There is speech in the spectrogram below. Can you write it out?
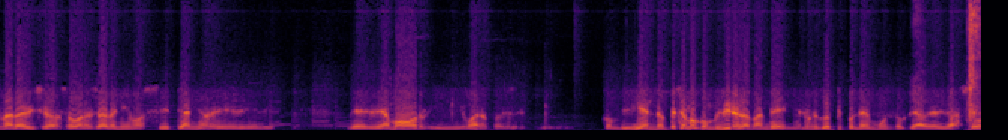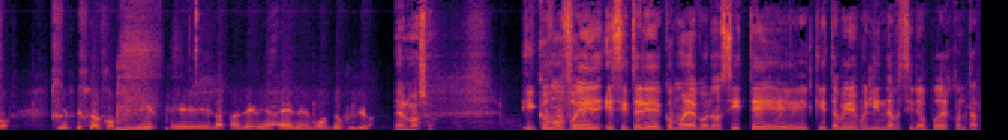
Maravilloso. Bueno, ya venimos siete años de, de- de- de amor y bueno, pues conviviendo. Empezamos a convivir en la pandemia. El único tipo en el mundo que adelgazó y empezó a convivir eh, en la pandemia en el mundo fui yo. Hermoso. ¿Y cómo fue esa historia de cómo la conociste? eh, que también es muy linda si la podés contar.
